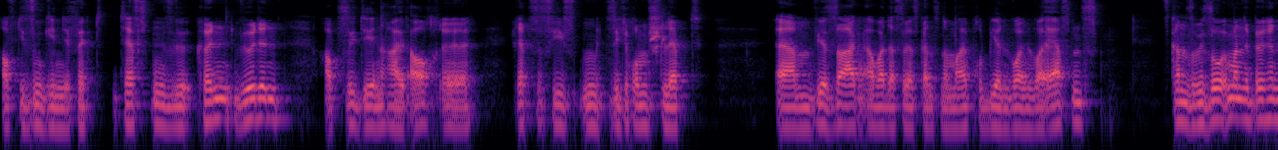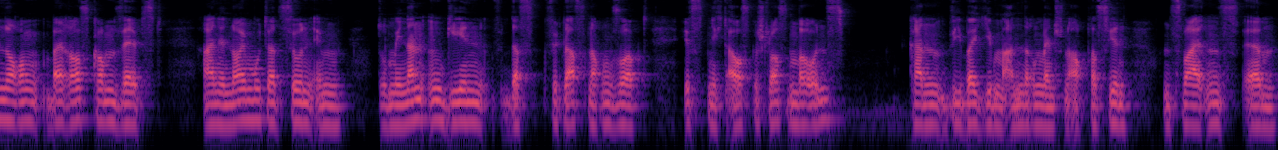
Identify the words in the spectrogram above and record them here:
auf diesen Gendefekt testen können würden, ob sie den halt auch äh, rezessiv mit sich rumschleppt. Ähm, wir sagen aber, dass wir das ganz normal probieren wollen, weil erstens, es kann sowieso immer eine Behinderung bei rauskommen, selbst eine Neumutation im dominanten Gen, das für Glasknochen sorgt, ist nicht ausgeschlossen bei uns. Kann wie bei jedem anderen Menschen auch passieren. Und zweitens ähm,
